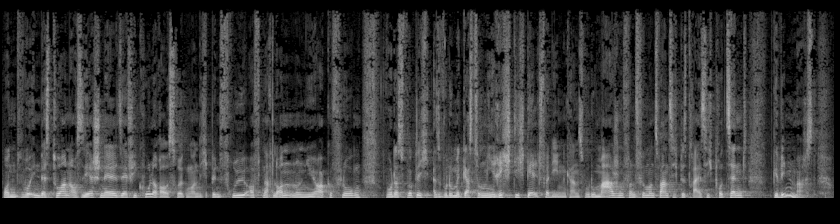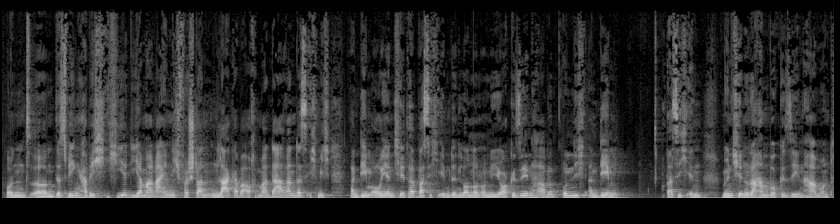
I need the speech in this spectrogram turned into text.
Und wo Investoren auch sehr schnell sehr viel Kohle rausrücken. Und ich bin früh oft nach London und New York geflogen, wo das wirklich, also wo du mit Gastronomie richtig Geld verdienen kannst, wo du Margen von 25 bis 30 Prozent Gewinn machst. Und ähm, deswegen habe ich hier die Jammereien nicht verstanden, lag aber auch immer daran, dass ich mich an dem orientiert habe, was ich eben in London und New York gesehen habe und nicht an dem, was ich in München oder Hamburg gesehen habe. Und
